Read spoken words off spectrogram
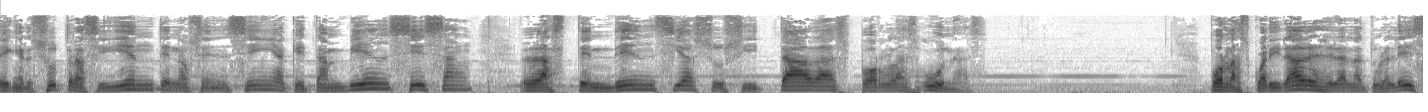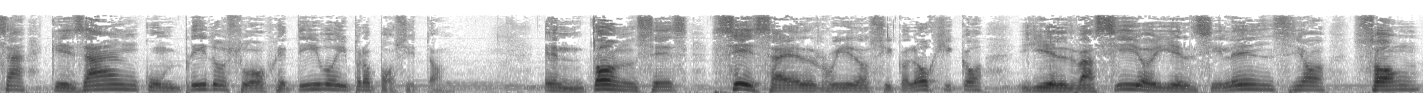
En el sutra siguiente nos enseña que también cesan las tendencias suscitadas por las gunas por las cualidades de la naturaleza que ya han cumplido su objetivo y propósito. Entonces cesa el ruido psicológico y el vacío y el silencio son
